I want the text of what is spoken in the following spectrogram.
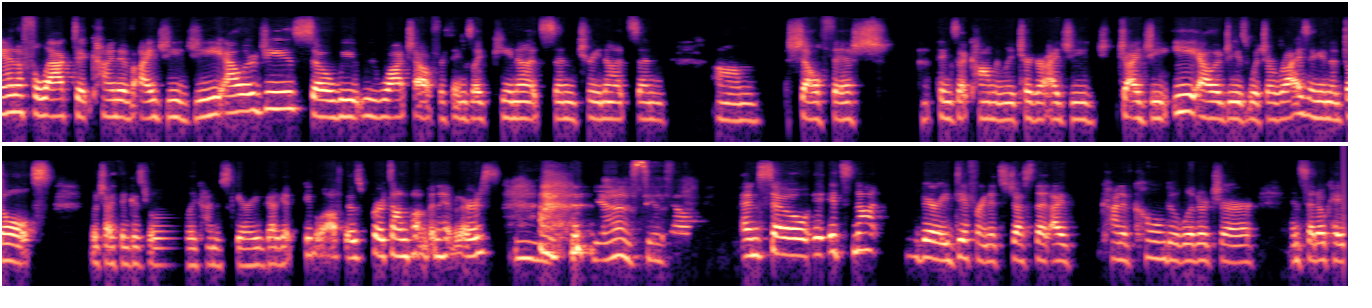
anaphylactic kind of igg allergies. So we, we watch out for things like peanuts and tree nuts and um, shellfish things that commonly trigger IG, IgE allergies, which are rising in adults, which I think is really kind of scary. You've got to get people off those proton pump inhibitors. Mm. Yes, yes. you know? And so it, it's not very different. It's just that I've kind of combed the literature and said, okay,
